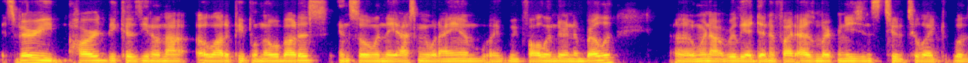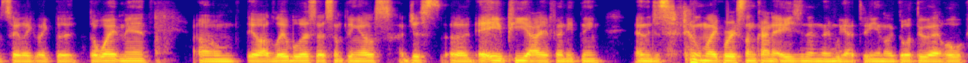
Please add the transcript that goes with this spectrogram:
it's very hard because you know not a lot of people know about us, and so when they ask me what I am, like we fall under an umbrella. Uh, we're not really identified as Micronesians to to like let's say like like the the white man. Um, they'll label us as something else, just uh, AAPI if anything, and then just feel like we're some kind of Asian, and then we have to you know go through that whole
